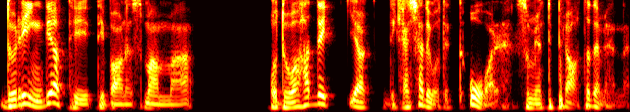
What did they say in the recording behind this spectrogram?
då ringde jag till, till barnens mamma. Och då hade jag, det kanske hade gått ett år som jag inte pratade med henne.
